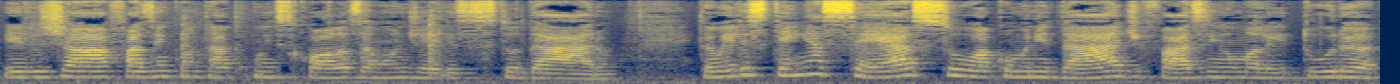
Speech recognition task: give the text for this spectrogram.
eles já fazem contato com escolas onde eles estudaram. Então, eles têm acesso à comunidade, fazem uma leitura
